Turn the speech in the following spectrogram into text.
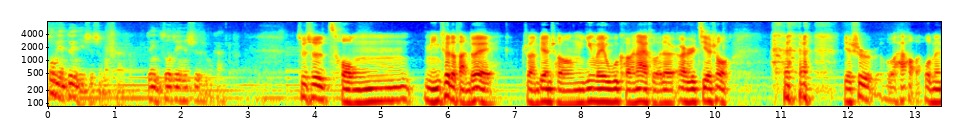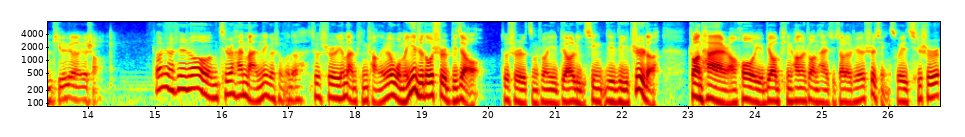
后面对你是什么看法？对你做这件事什么看法？就是从明确的反对转变成因为无可奈何的而接受，也是我还好吧。我们提的越来越少。知道这个事情之后，其实还蛮那个什么的，就是也蛮平常的，因为我们一直都是比较，就是怎么说，也比较理性、理理智的状态，然后也比较平常的状态去交流这些事情，所以其实。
